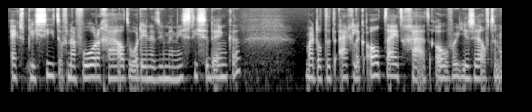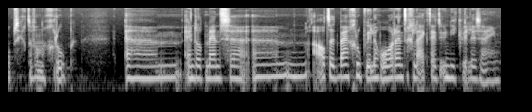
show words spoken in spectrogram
expliciet of naar voren gehaald worden in het humanistische denken. Maar dat het eigenlijk altijd gaat over jezelf ten opzichte van een groep. Um, en dat mensen um, altijd bij een groep willen horen en tegelijkertijd uniek willen zijn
